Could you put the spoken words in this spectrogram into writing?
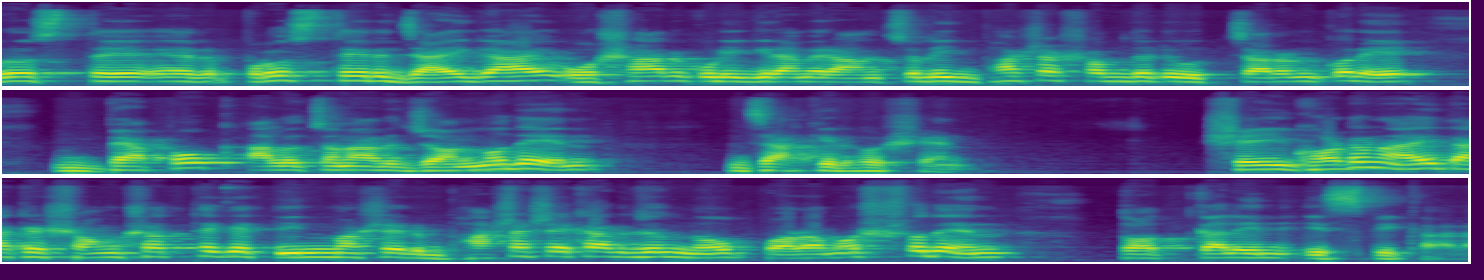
গ্রস্তের, প্রস্থের জায়গায় ওষার কুড়িগ্রামের আঞ্চলিক ভাষা শব্দটি উচ্চারণ করে ব্যাপক আলোচনার জন্ম দেন জাকির হোসেন। সেই ঘটনায় তাকে সংসদ থেকে তিন মাসের ভাষা শেখার জন্য পরামর্শ দেন তৎকালীন স্পিকার।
